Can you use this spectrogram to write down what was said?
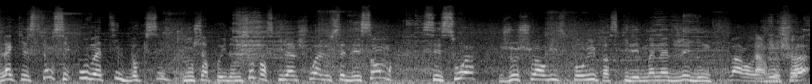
la question c'est où va-t-il boxer, mon cher Polydomso Parce qu'il a le choix le 7 décembre. C'est soit Joshua Orvis pour lui parce qu'il est managé donc par, euh, Par Joshua, Joshua.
